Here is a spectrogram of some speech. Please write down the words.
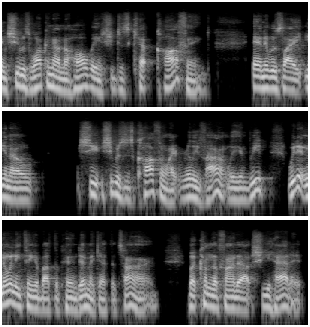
and she was walking down the hallway and she just kept coughing. And it was like, you know, she she was just coughing like really violently. And we we didn't know anything about the pandemic at the time, but come to find out she had it.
